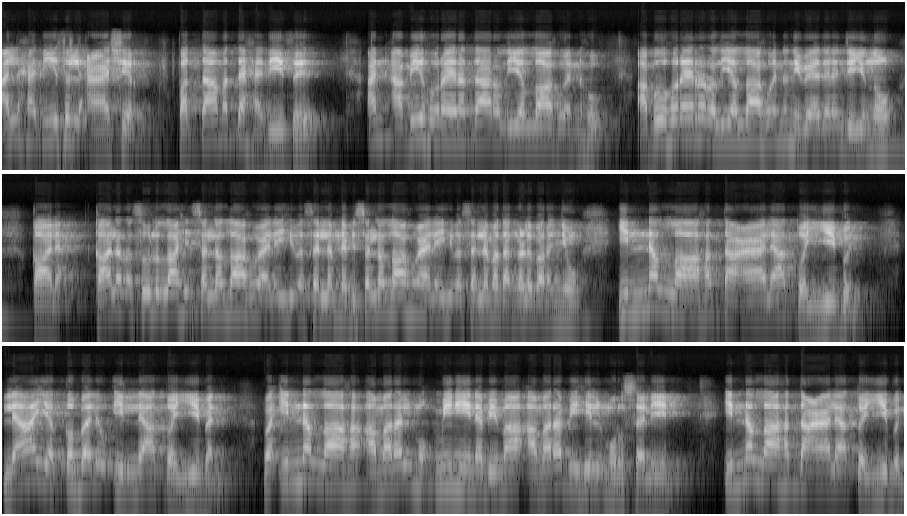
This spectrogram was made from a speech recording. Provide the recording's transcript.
അൽ ഹദീസുൽ ആഷിർ പത്താമത്തെ ഹദീസ് അൻ അബി ഹുറൈറത്ത റളിയല്ലാഹു അൻഹു. അബൂ ഹുറൈറ റളിയല്ലാഹു അൻഹു നിവേദനം ചെയ്യുന്നു കാല. കാല റസൂലുല്ലാഹി സല്ലാഹു അലൈഹി വസല്ലം നബി സല്ലാഹു അലൈഹി വസല്ലമ തങ്ങൾ പറഞ്ഞു ഇന്നല്ലാഹ തആല ത്വയ്യിബുൻ ലാ യഖ്ബലു ഇല്ലാ ത്വയ്യിബൻ വ ഇന്നല്ലാഹ അമറൽ മുഅ്മിനീന ബിമാ അമറ ബിഹിൽ മുർസലീൻ. ഇന്നല്ലാഹ തആല ത്വയ്യിബുൻ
